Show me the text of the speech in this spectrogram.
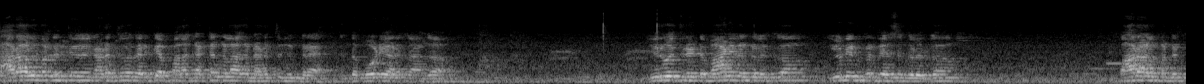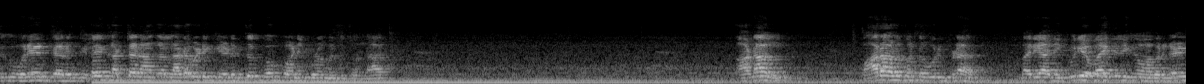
பாராளுமன்றத்தில் நடத்துவதற்கு பல கட்டங்களாக நடத்துகின்ற இந்த மோடி அரசாங்கம் இருபத்தி ரெண்டு மாநிலங்களுக்கும் யூனியன் பிரதேசங்களுக்கும் பாராளுமன்றத்துக்கு ஒரே நேரத்திலே கட்ட நாங்கள் நடவடிக்கை எடுத்து கோப்பு அனுப்பினோம் என்று சொன்னார். ஆனால் பாராளுமன்ற உறுப்பினர் மரியாதைக்குரிய வைத்திலிங்கம் அவர்கள்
